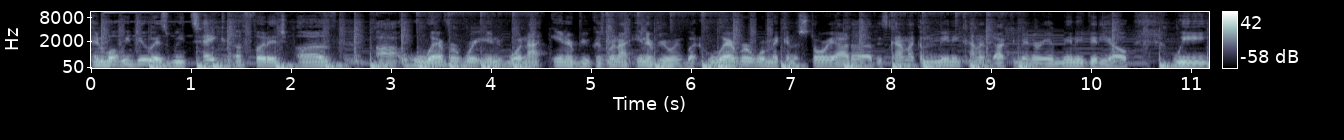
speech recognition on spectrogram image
And what we do is we take a footage of uh, whoever we're in, well, not interview because we're not interviewing, but whoever we're making a story out of. It's kind of like a mini kind of documentary, a mini video. We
